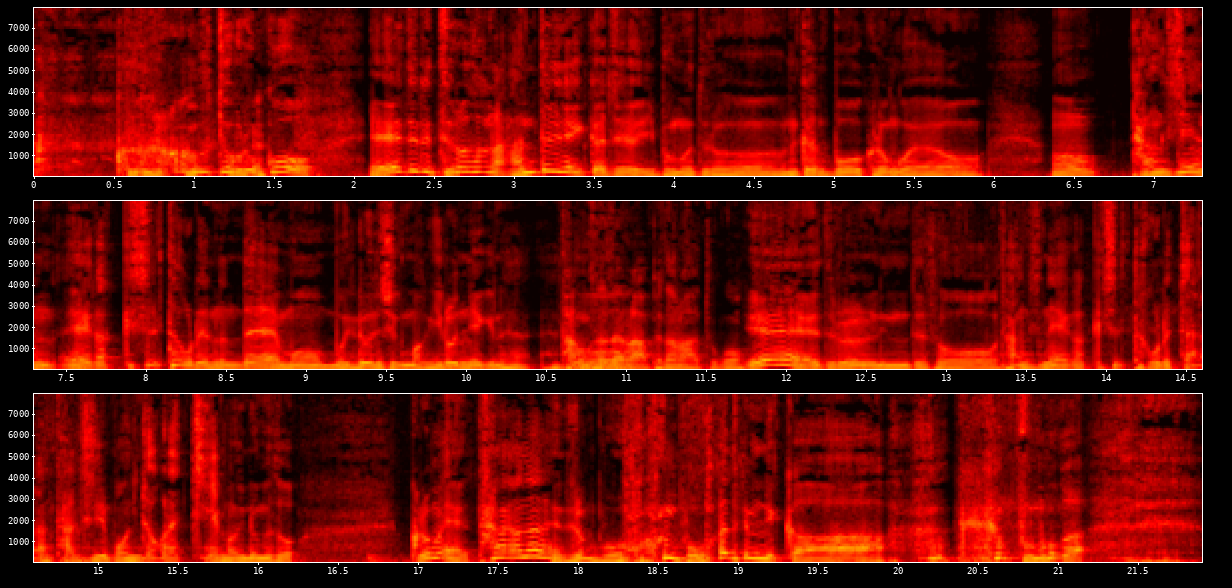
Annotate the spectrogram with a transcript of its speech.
그, 그것도 그렇고 애들이 들어서는 안 될 얘기까지 해요, 이 부모들은. 그러니까 뭐 그런 거예요. 어? 당신 애 갖기 싫다고 그랬는데 뭐, 뭐 이런 식막 이런 얘기는 해. 당사자를 앞에다 놔두고. 예, 애들을 있는 데서 당신 애 갖기 싫다고 그랬잖아. 당신이 먼저 그랬지. 막 이러면서 그러면 애, 타연한 애들은 뭐, 뭐가 됩니까? 그 부모가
